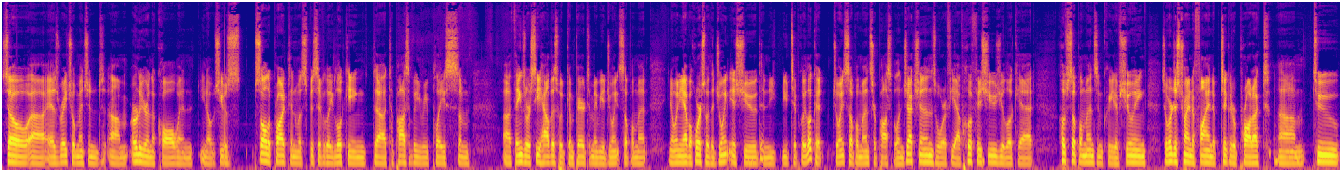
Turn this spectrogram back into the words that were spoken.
So, uh, as Rachel mentioned um, earlier in the call, when you know she was saw the product and was specifically looking to, uh, to possibly replace some uh, things or see how this would compare to maybe a joint supplement. You know, when you have a horse with a joint issue, then you, you typically look at joint supplements or possible injections, or if you have hoof issues, you look at hoof supplements and creative shoeing. So we're just trying to find a particular product um, to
